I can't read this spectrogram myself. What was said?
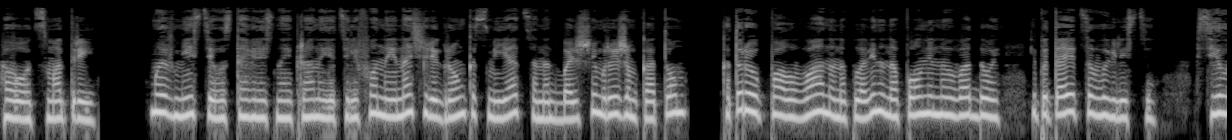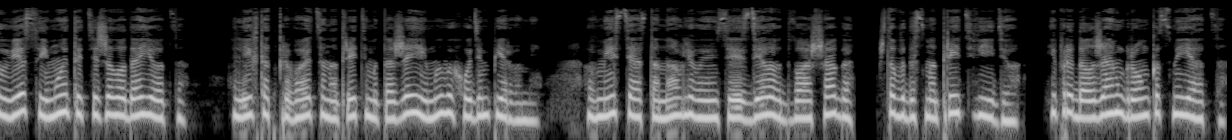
Вот, смотри. Мы вместе уставились на экран ее телефона и начали громко смеяться над большим рыжим котом, который упал в ванну, наполовину наполненную водой, и пытается вылезти. В силу веса ему это тяжело дается. Лифт открывается на третьем этаже, и мы выходим первыми. Вместе останавливаемся, сделав два шага, чтобы досмотреть видео, и продолжаем громко смеяться.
